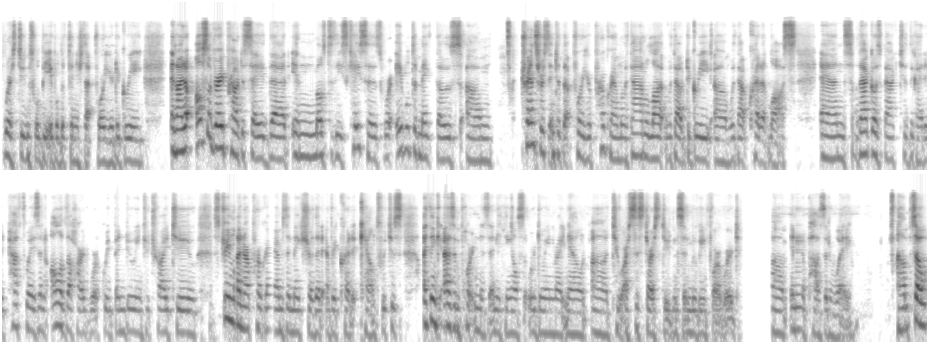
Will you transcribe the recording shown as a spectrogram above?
where students will be able to finish that four-year degree. And I'm also very proud to say that in most of these cases, we're able to make those um, transfers into that four-year program without a lot, without degree, uh, without credit loss. And so that goes back to the guided pathways and all of the hard work we've been doing to try to streamline our programs and make sure that every credit counts, which is, I think, as important as anything else that we're doing right now uh, to assist our students in moving forward um, in a positive way. Um, so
